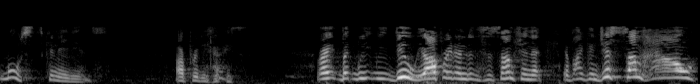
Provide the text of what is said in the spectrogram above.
Most Canadians are pretty nice. Right? But we, we do. We operate under this assumption that if I can just somehow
